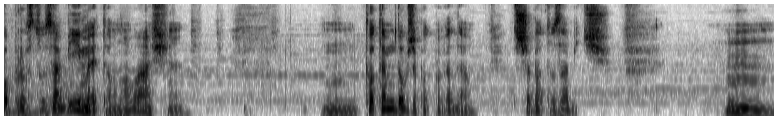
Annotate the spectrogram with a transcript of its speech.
Po prostu zabijmy to, no właśnie. Mm, Totem dobrze podpowiada. Trzeba to zabić. Hmm.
